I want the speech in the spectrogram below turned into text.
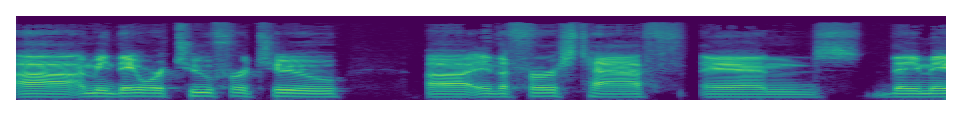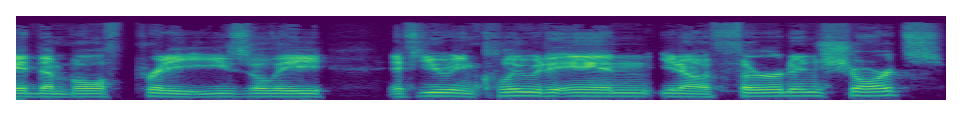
Uh, I mean, they were two for two uh, in the first half, and they made them both pretty easily. If you include in, you know, third and shorts,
